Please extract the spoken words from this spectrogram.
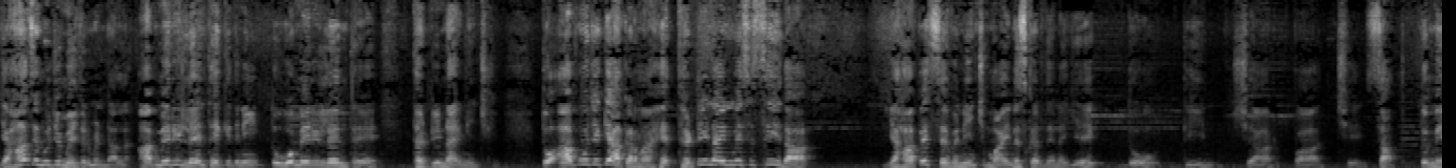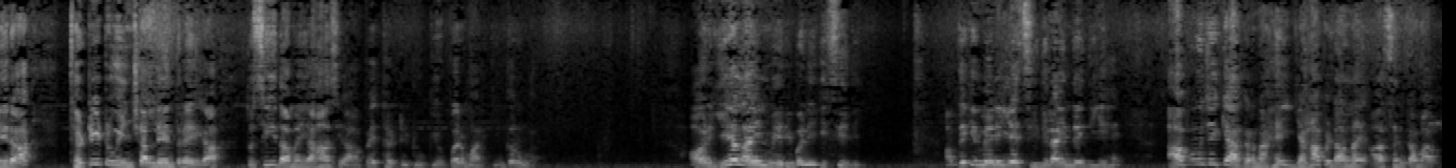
यहाँ से मुझे मेज़रमेंट डालना। अब मेरी लेंथ है कितनी? तो वो मेरी लेंथ है थर्टी नाइन इंच की। तो अब मुझे क्या करना है? थर्टी नाइन में से सीधा यहाँ पे सेवन इंच माइनस कर देना। ये एक, दो, तीन, चार, पाँच छ सात। तो मेरा थर्टी टू इंच का लेंथ रहेगा। तो सीधा मैं यहाँ से यहाँ पे थर्टी टू के ऊपर मार्किंग करूँगा। और ये लाइन मेरी बनेगी सीधी। अब देखिए, मैंने ये सीधी लाइन दे दी है। अब मुझे क्या करना है? यहाँ पे डालना है आसन का माप।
